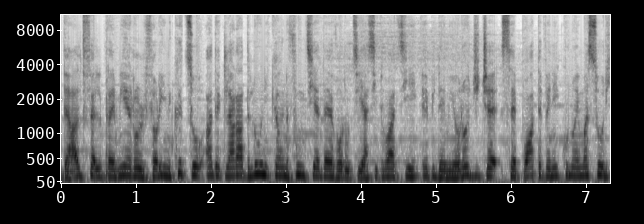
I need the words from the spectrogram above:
De altfel, premierul Florin Câțu a declarat luni că în funcție de evoluția situației epidemiologice se poate veni cu noi măsuri,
